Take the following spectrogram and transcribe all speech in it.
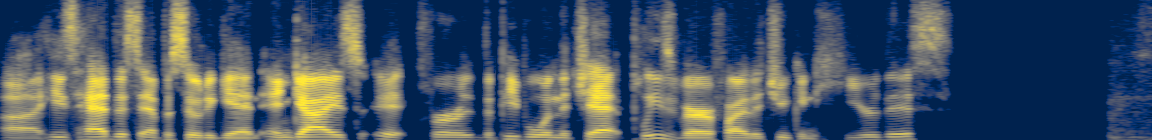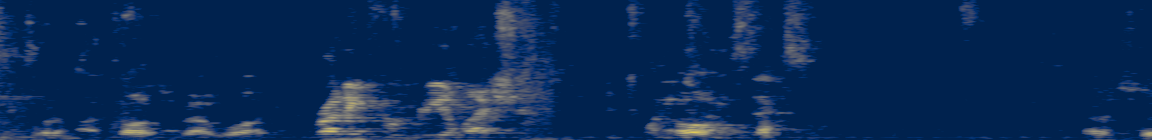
uh, he's had this episode again. And guys, it, for the people in the chat, please verify that you can hear this. What am I talking about? What? running for reelection in 2026. That's, uh,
